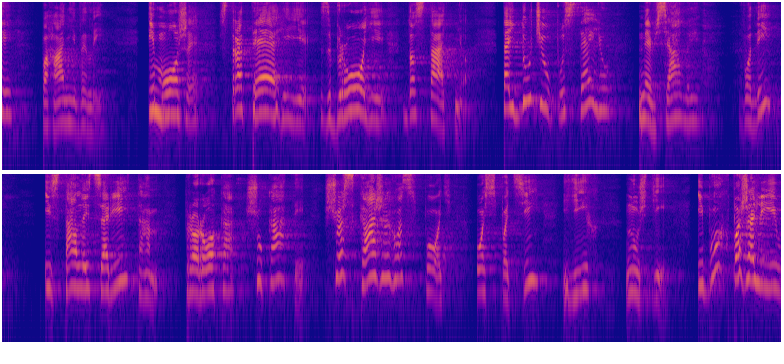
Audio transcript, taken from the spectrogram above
вчинки погані вели. І може, стратегії, зброї достатньо. Та йдучи в пустелю, не взяли води, і стали царі там пророка шукати, що скаже Господь ось по цій їх нужді. І Бог пожалів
